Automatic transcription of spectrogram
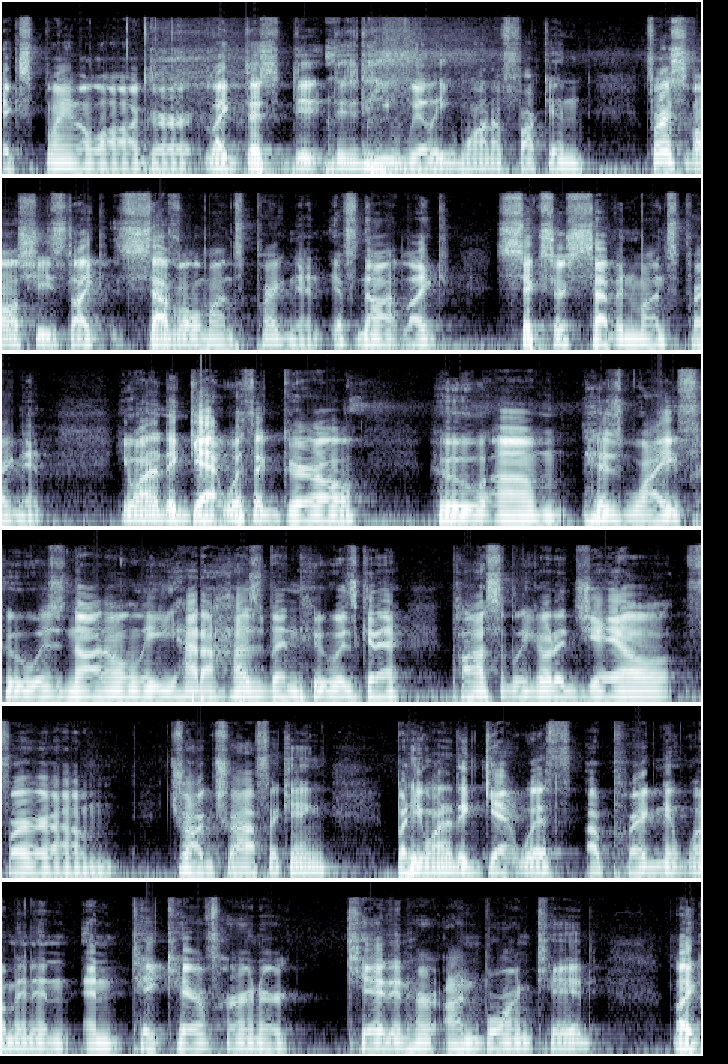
explain a log or like does did, did he really want to fucking first of all she's like several months pregnant if not like six or seven months pregnant. He wanted to get with a girl who um his wife who was not only had a husband who was gonna possibly go to jail for um drug trafficking but he wanted to get with a pregnant woman and and take care of her and her kid and her unborn kid like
